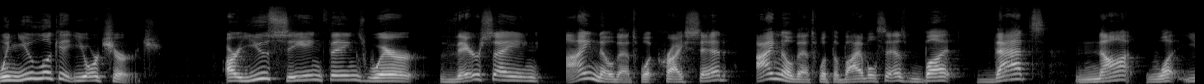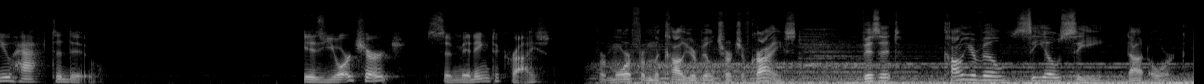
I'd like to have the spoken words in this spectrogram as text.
When you look at your church, are you seeing things where they're saying, I know that's what Christ said, I know that's what the Bible says, but that's not what you have to do? Is your church submitting to Christ? For more from the Collierville Church of Christ, visit colliervillecoc.org.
